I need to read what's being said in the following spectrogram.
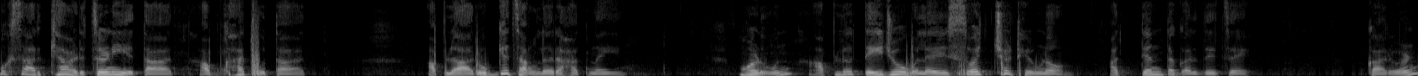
मग सारख्या अडचणी येतात अपघात होतात. आपलं आरोग्य चांगलं राहत नाही. म्हणून आपलं तेजो वलय स्वच्छ ठेवणं अत्यंत गरजेचं आहे. कारण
